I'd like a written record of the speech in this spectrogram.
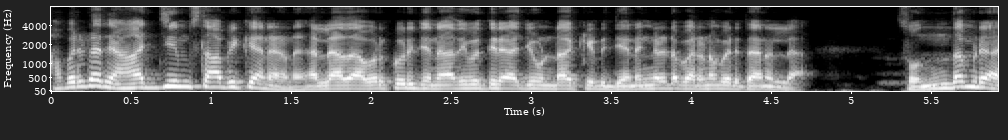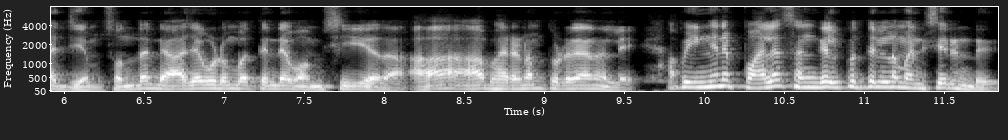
അവരുടെ രാജ്യം സ്ഥാപിക്കാനാണ്. അല്ലാതെ അവർക്കൊരു ജനാധിപത്യ രാജ്യം ഉണ്ടാക്കിയിട്ട് ജനങ്ങളുടെ ഭരണം വരുത്താനല്ല. സ്വന്തം രാജ്യം സ്വന്തം രാജകുടുംബത്തിന്റെ വംശീയത ആ ആ ഭരണം തുടരാനല്ലേ. അപ്പോൾ ഇങ്ങനെ പല സങ്കല്പത്തിലുള്ള മനുഷ്യരുണ്ട്.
